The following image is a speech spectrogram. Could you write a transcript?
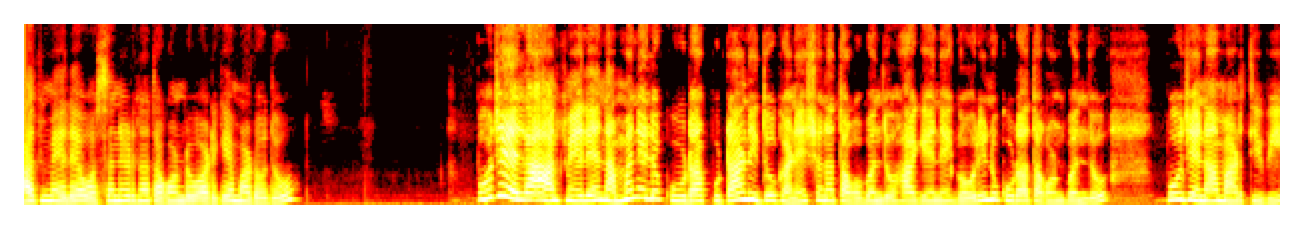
ಆದಮೇಲೆ ಹೊಸ ನೀರನ್ನ ತಗೊಂಡು ಅಡುಗೆ ಮಾಡೋದು. ಪೂಜೆ ಎಲ್ಲ ಆದಮೇಲೆ ನಮ್ಮನೇಲೂ ಕೂಡ ಪುಟಾಣಿದು ಗಣೇಶನ ತಗೊಬಂದು ಹಾಗೇನೆ ಗೌರಿನೂ ಕೂಡ ತಗೊಂಡು ಬಂದು ಪೂಜೆನ ಮಾಡ್ತೀವಿ.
